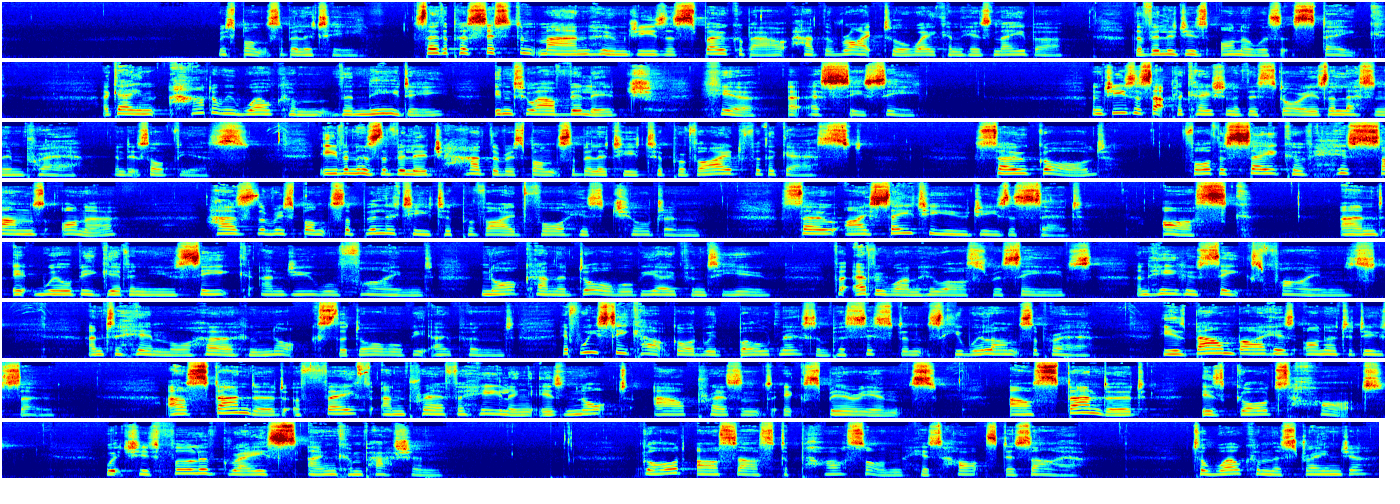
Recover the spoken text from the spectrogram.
responsibility. So the persistent man whom Jesus spoke about had the right to awaken his neighbour. The village's honour was at stake. Again, how do we welcome the needy into our village here at SCC? And Jesus' application of this story is a lesson in prayer, and it's obvious. Even as the village had the responsibility to provide for the guest, so God for the sake of his son's honor, has the responsibility to provide for his children. So I say to you, Jesus said, ask, and it will be given you. Seek, and you will find. Knock, and the door will be open to you. For everyone who asks receives, and he who seeks finds and to him or her who knocks, the door will be opened. If we seek out God with boldness and persistence, he will answer prayer. He is bound by his honor to do so. Our standard of faith and prayer for healing is not our present experience. Our standard is God's heart, which is full of grace and compassion. God asks us to pass on his heart's desire to welcome the stranger,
